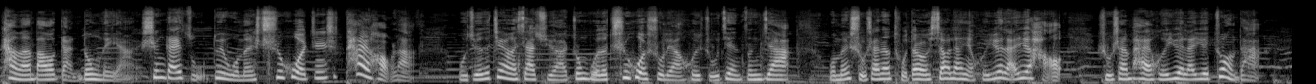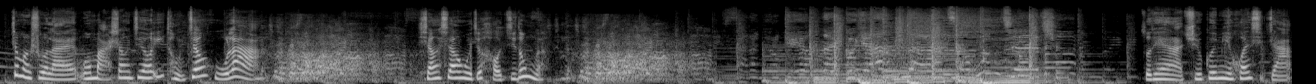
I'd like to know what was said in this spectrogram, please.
看完把我感动的呀！深改组对我们吃货真是太好了。我觉得这样下去啊，中国的吃货数量会逐渐增加，我们蜀山的土豆销量也会越来越好，蜀山派会越来越壮大。这么说来，我马上就要一统江湖啦！想想我就好激动啊！昨天啊，去闺蜜欢喜家，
